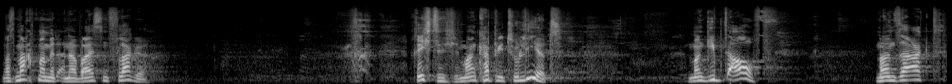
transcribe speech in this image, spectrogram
Was macht man mit einer weißen Flagge? Richtig, man kapituliert. Man gibt auf. Man sagt,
